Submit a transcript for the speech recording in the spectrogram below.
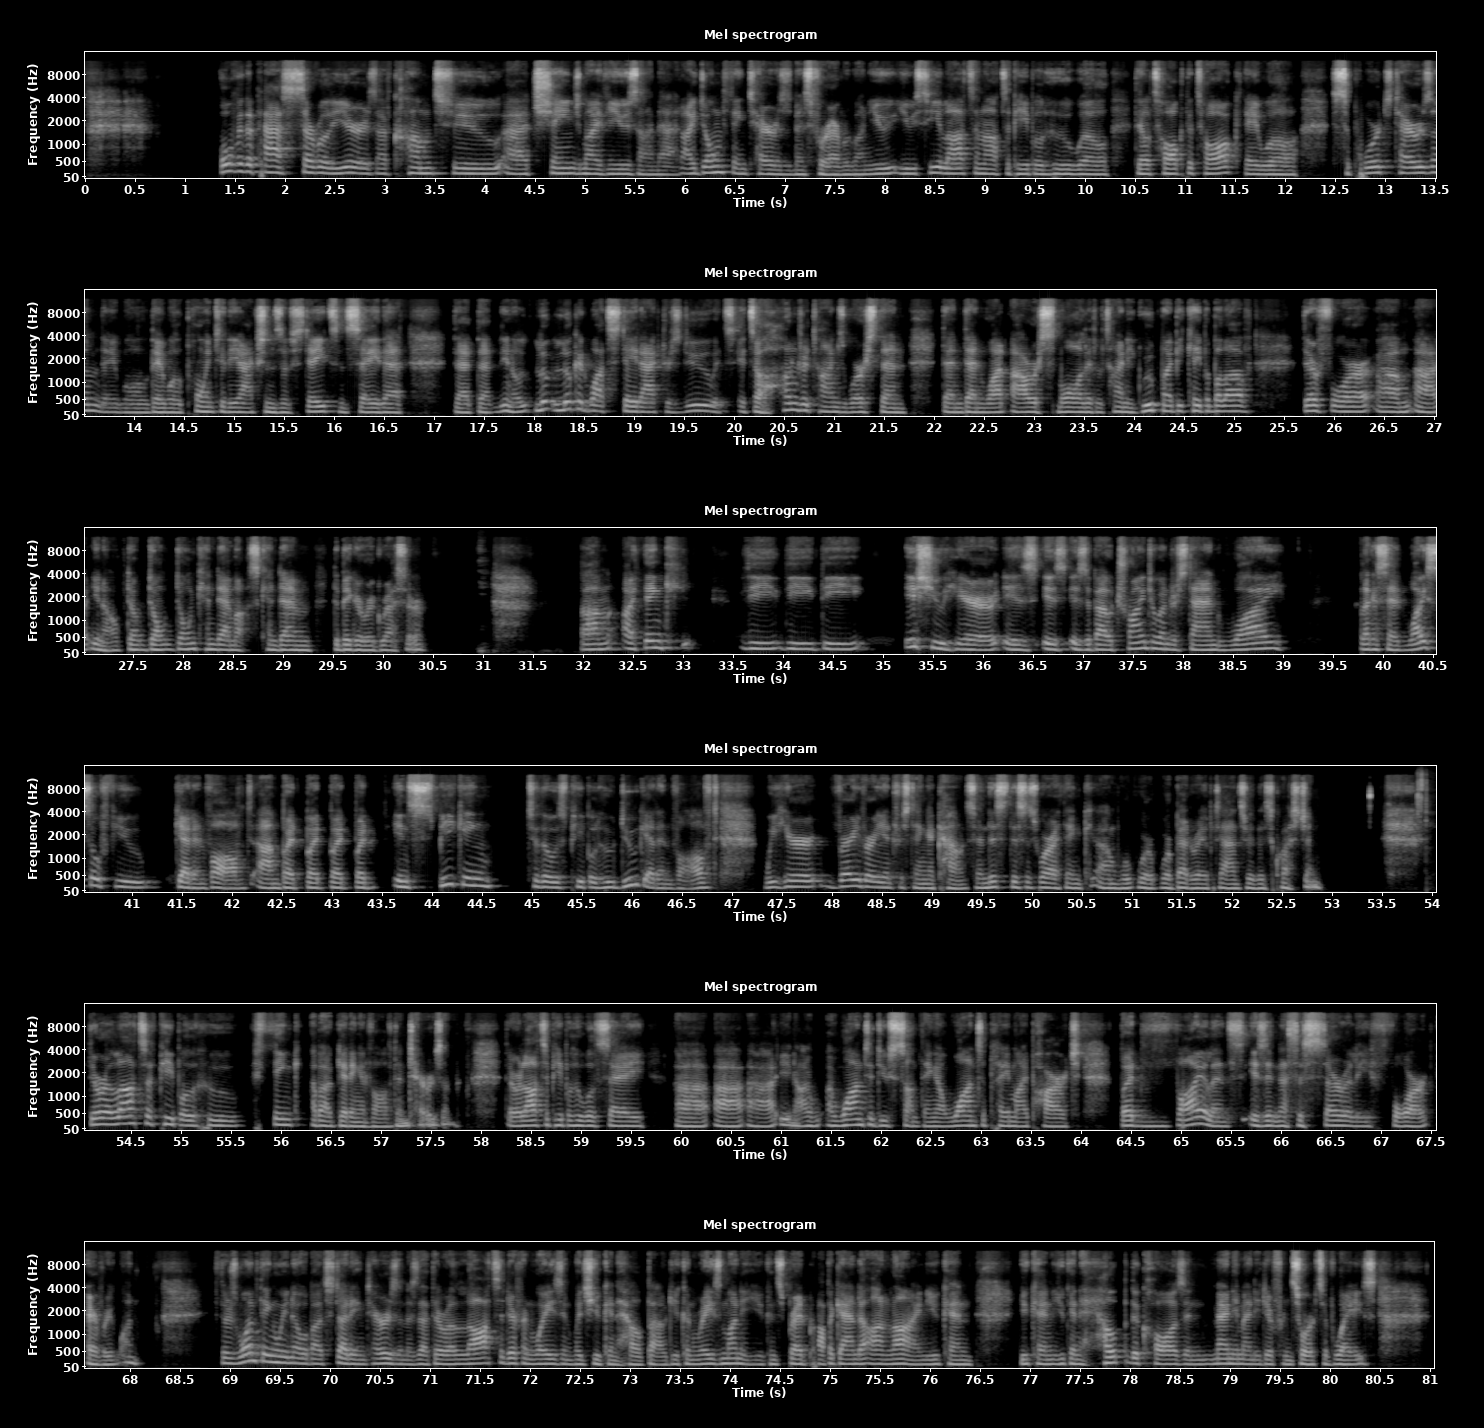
over the past several years, I've come to uh, change my views on that. I don't think terrorism is for everyone. You you see lots and lots of people who will they'll talk the talk. They will support terrorism. They will they will point to the actions of states and say that that that you know look look at what state actors do. It's it's a hundred times worse than than than what our small little tiny group might be capable of. Therefore, um, uh, you know, don't don't don't condemn us. Condemn the bigger aggressor. Um, I think the the the issue here is is is about trying to understand why, like I said, why so few get involved. Um, but but but but in speaking to those people who do get involved, we hear very very interesting accounts, and this this is where I think um, we're we're better able to answer this question. There are lots of people who think about getting involved in terrorism. There are lots of people who will say, uh, uh, uh, you know, I, I, want to do something, I want to play my part, but violence isn't necessarily for everyone. If there's one thing we know about studying terrorism is that there are lots of different ways in which you can help out. You can raise money, you can spread propaganda online, you can, you can, you can help the cause in many, many different sorts of ways.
